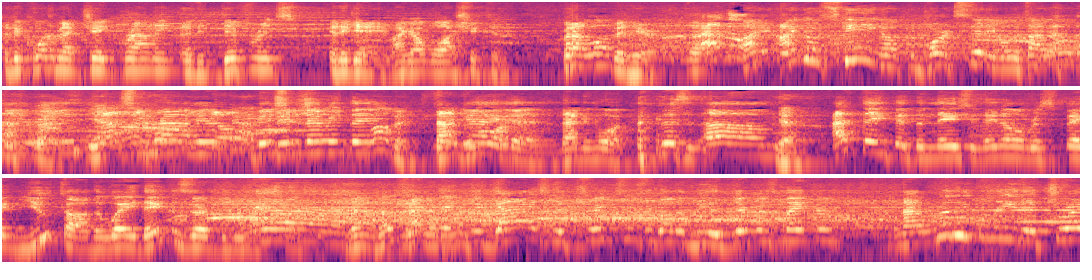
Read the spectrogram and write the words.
and the quarterback Jake Browning are the difference in the game. I got Washington. But I love it here. I, I go skiing up in Park City all the time. I love this place. Yeah, see around here, Yeah. fishing and everything. Love it. Not Yeah, anymore. yeah. Not anymore. Listen, um, Yeah. I think that the nation they don't respect Utah the way they deserve to be respected. Yeah, that's I a good think the guys in the trenches are going to be the difference makers. And I really believe that Troy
